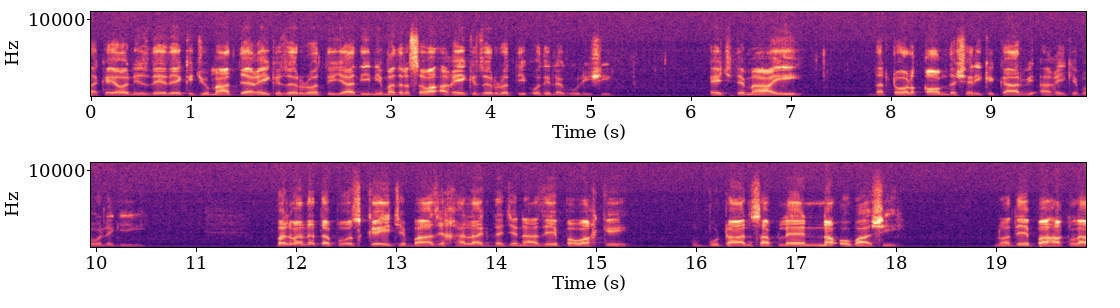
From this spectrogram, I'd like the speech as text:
لکه یو نږدې دی که جومات دی هغې کې ضرورت دی یا دیني مدرسه وه هغې کې ضرورت دی اودې لګولي شي اجتماعي د ټول قوم د شریک کار وي هغې کې به ولګیږي بل بنده تپوس کوي چې بعضې خلک د جنازې په وخت کې بوټان سپلې نه اوباسي نو دې په هکله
